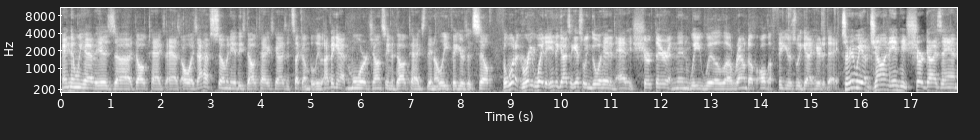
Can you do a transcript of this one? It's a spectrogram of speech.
And then we have his uh, dog tags as always. I have so many of these dog tags, guys. It's like unbelievable. I think I have more John Cena dog tags than Elite figures itself. But what a great way to end it, guys. I guess we can go ahead and add his shirt there. And then we will uh, round up all the figures we got here today. So here we have John in his shirt, guys. And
